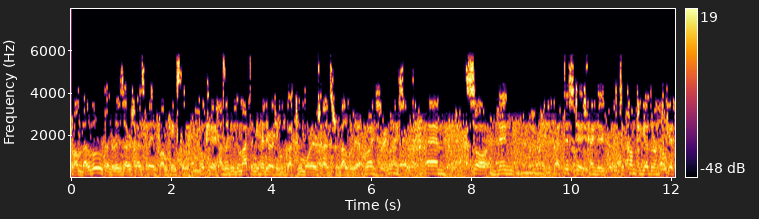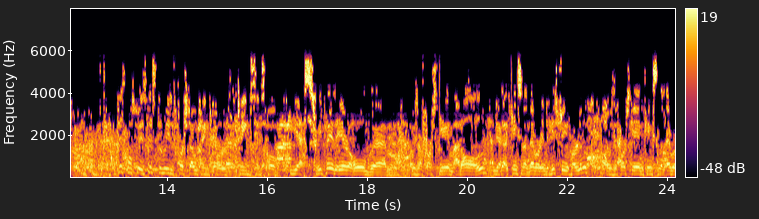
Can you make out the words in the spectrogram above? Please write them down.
from Belleville than there is Irish lads playing from Kingston. Okay. As I do the math in my head here, I think we've got two more Irish lads from Belleville, yeah. Right, right. Um, so then, at this stage, kind of to come together and to get this must be is this the real first outing for teams since COVID? Yes, we played Éire Óg. Um, it was our first game at all. Yeah. Kingston had never, in the history of hurling, it was the first game Kingston had ever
